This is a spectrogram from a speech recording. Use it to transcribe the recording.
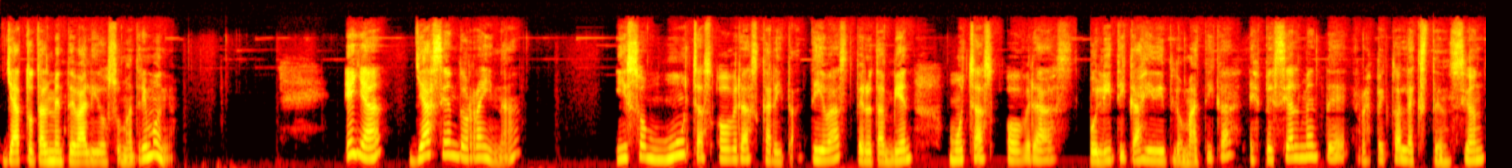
ya totalmente válido su matrimonio. Ella, ya siendo reina, hizo muchas obras caritativas, pero también muchas obras políticas y diplomáticas, especialmente respecto a la extensión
